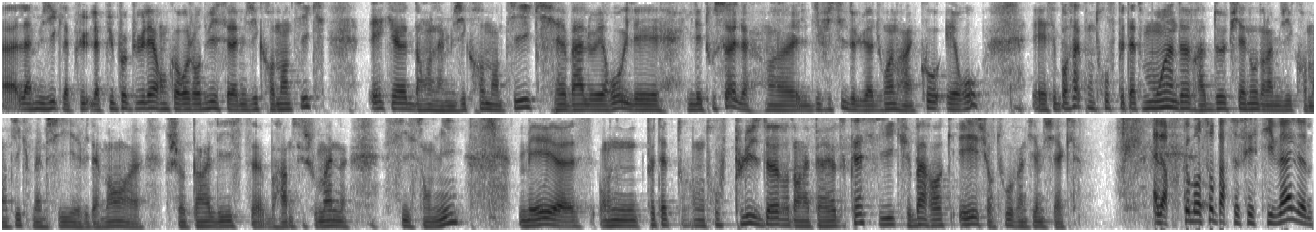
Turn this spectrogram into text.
la musique la plus la plus populaire encore aujourd'hui, c'est la musique romantique, et que dans la musique romantique, eh ben, le héros il est il est tout seul. il est difficile de lui adjoindre un co-héros, et c'est pour ça qu'on trouve peut-être moins d'œuvres à deux pianos dans la musique romantique, même si évidemment Chopin, Liszt, Brahms et Schumann s'y sont mis, mais on peut-être on trouve plus d'œuvres dans la période classique, baroque et surtout au XXe siècle. Alors, commençons par ce festival.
